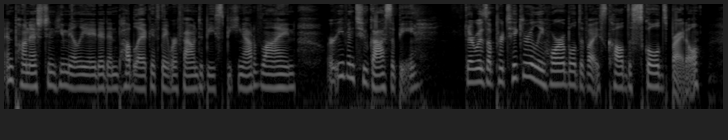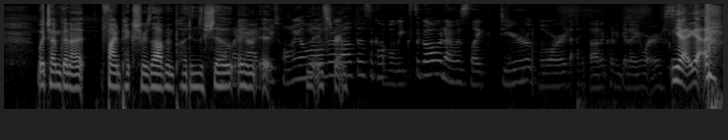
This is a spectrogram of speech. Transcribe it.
and punished and humiliated in public if they were found to be speaking out of line or even too gossipy. There was a particularly horrible device called the scold's bridle, which I'm going to find pictures of and put in the show. oh my and, god, you told me a on the bit Instagram. about this a couple weeks ago, and I was like, dear lord, I thought it couldn't get any worse. Yeah, yeah.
